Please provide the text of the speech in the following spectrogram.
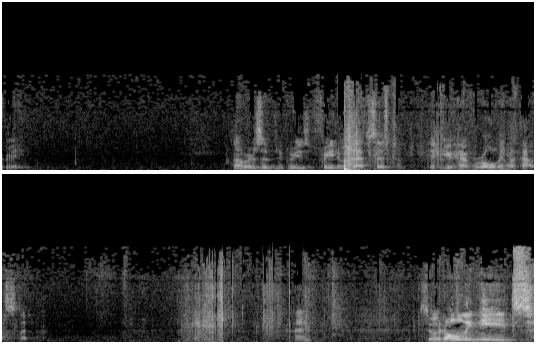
3. Numbers of degrees of freedom of that system if you have rolling without slip. Right? So it only needs,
